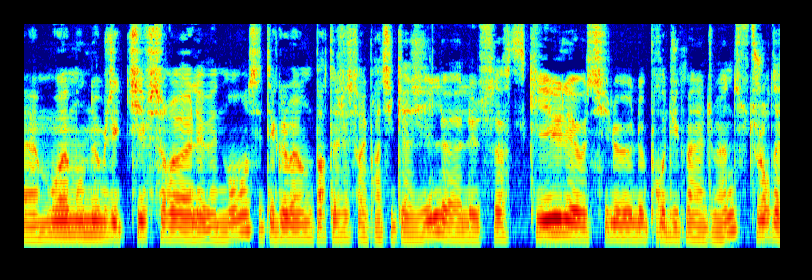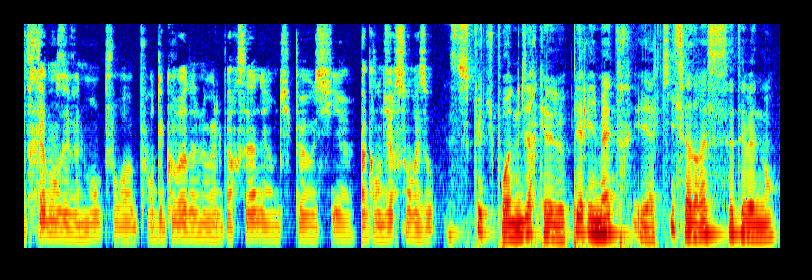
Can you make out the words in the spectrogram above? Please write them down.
Euh, moi, mon objectif sur euh, l'événement, c'était globalement de partager sur les pratiques agiles, euh, les soft skills et aussi le, le product management. C'est toujours des très bons événements pour, pour découvrir de nouvelles personnes et un petit peu aussi agrandir son réseau. Est-ce que tu pourrais nous dire quel est le périmètre et à qui s'adresse cet événement?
